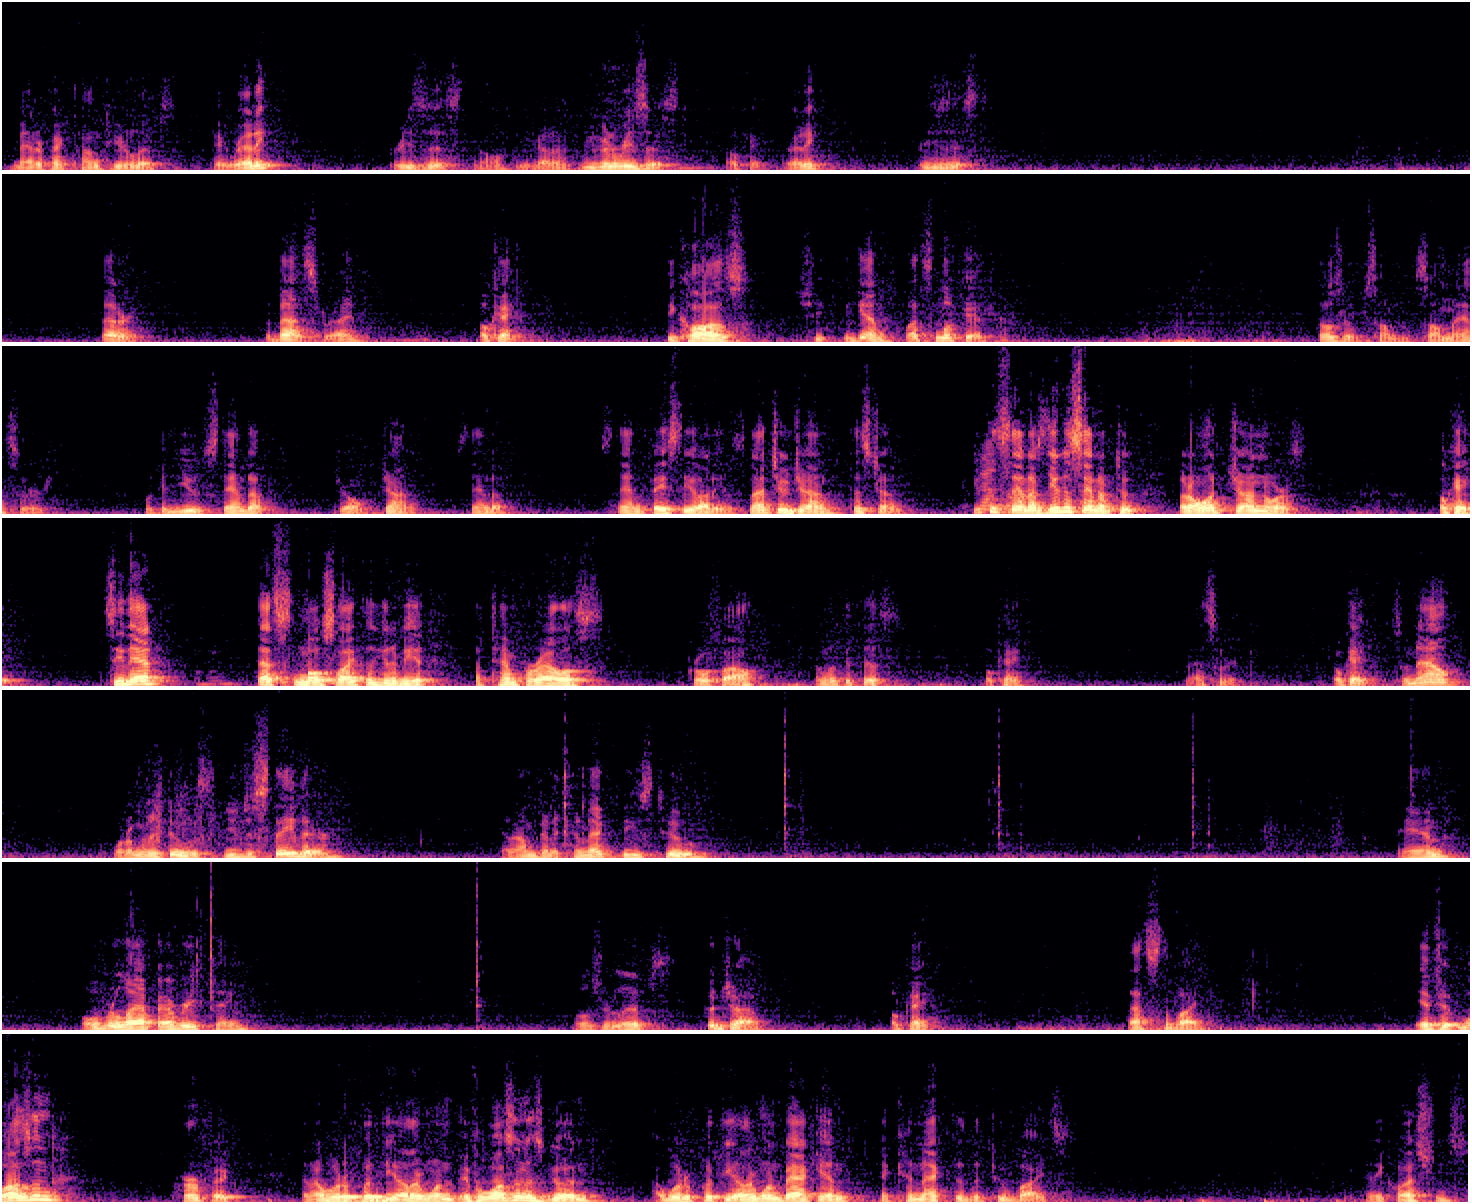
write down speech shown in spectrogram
Matter of fact, tongue to your lips. Okay, ready? Resist. No, you gotta, you're gonna resist. Okay, ready? Resist. Better. The best, right? Okay. Because she, again, let's look at her. Those are some, some masseters. Look at you. Stand up. Joe, John, stand up. Stand, face the audience. Not you, John, this John. You John can stand up, you can stand up too, but I want John Norris. Okay, see that? Mm-hmm. That's most likely going to be a, a temporalis profile. And look at this. Okay, masseter. Okay, so now what I'm going to do is you just stay there, and I'm going to connect these two. And overlap everything. Close your lips. Good job. Okay. That's the bite. If it wasn't perfect, then I would have put the other one, if it wasn't as good, I would have put the other one back in and connected the two bites. Any questions?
